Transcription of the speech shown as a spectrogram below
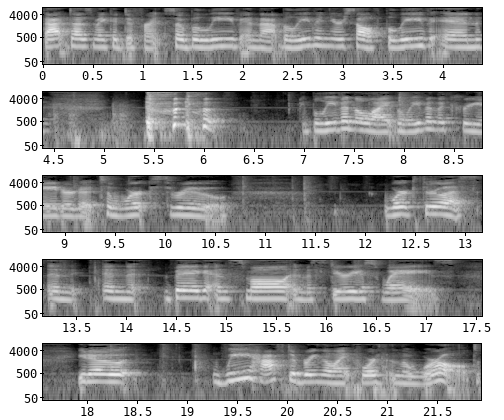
that does make a difference. So believe in that. Believe in yourself. Believe in believe in the light. Believe in the creator to, to work through work through us in in big and small and mysterious ways. You know, we have to bring the light forth in the world,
